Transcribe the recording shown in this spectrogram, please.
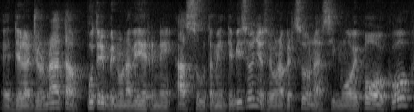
eh, della giornata, potrebbe non averne assolutamente bisogno. Se una persona si muove poco,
